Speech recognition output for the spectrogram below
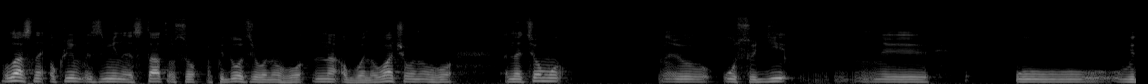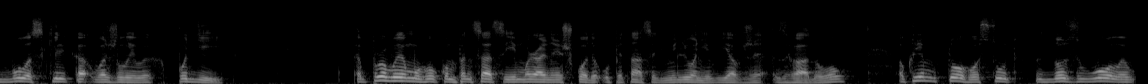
Власне, окрім зміни статусу підозрюваного на обвинувачуваного, на цьому е, у суді е, відбулось кілька важливих подій. Про вимогу компенсації моральної шкоди у 15 мільйонів я вже згадував. Окрім того, суд дозволив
